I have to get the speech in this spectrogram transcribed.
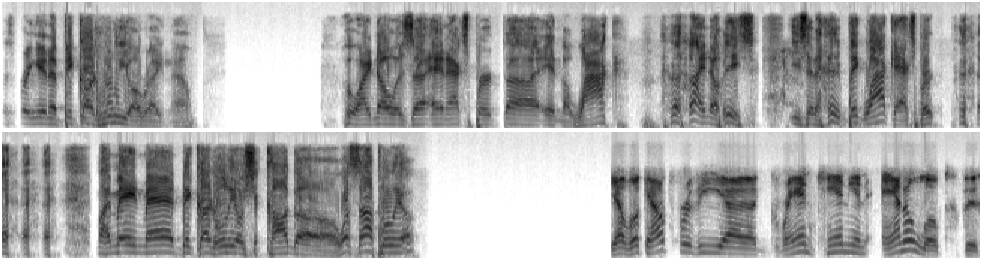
Let's bring in a big card Julio right now who I know is uh, an expert uh, in the WAC. I know he's he's a big WAC expert. My main man, Big Card Julio Chicago. What's up, Julio? Yeah, look out for the uh, Grand Canyon Antelopes this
